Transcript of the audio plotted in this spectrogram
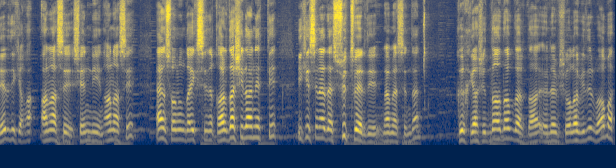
Derdi ki "A- anası, şenliğin anası en sonunda ikisini kardeş ilan etti. İkisine de süt verdi memesinden. Cık, 40 yaşında adamlar daha öyle bir şey olabilir mi ama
